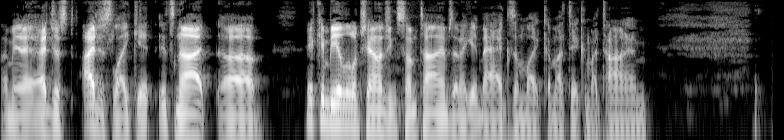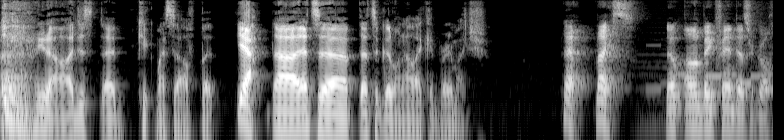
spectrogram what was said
I mean, I, I just, I just like it. It's not, uh, it can be a little challenging sometimes and I get mad cause I'm like, I'm not taking my time. you know, I just, I kick myself, but yeah, uh, that's a, that's a good one. I like it very much. Yeah, nice. Nope, I'm a big fan of Desert Golf.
